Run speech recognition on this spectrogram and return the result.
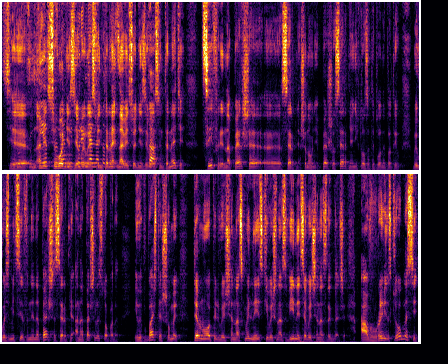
Це, навіть сьогодні з'явилась в інтернеті, навіть сьогодні з'явилась Так. в інтернеті цифри на 1 е, серпня. Шановні, 1 серпня ніхто за тепло не платив. Ви візьміть цифри не на 1 серпня, а на 1 листопада. І ви побачите, що ми Тернопіль вище нас, Хмельницький вище нас, Вінниця вище нас і так далі. А в Рівненській області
